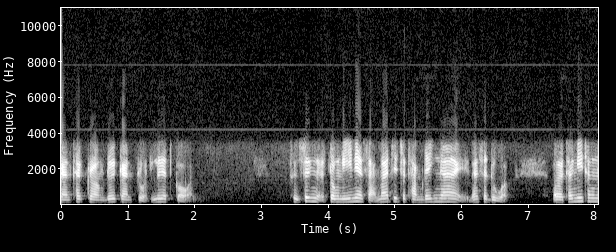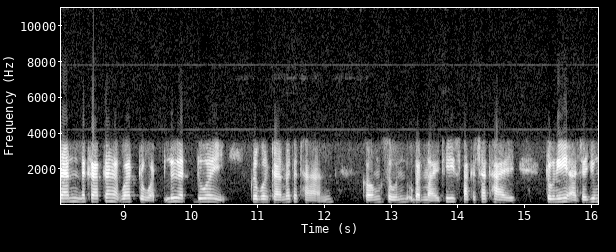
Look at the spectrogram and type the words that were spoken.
การคัดกรองด้วยการตรวจเลือดก่อนคือ ซึ่งตรงนี้เนี่ยสามารถที่จะทำได้ง่ายและสะดวกเออทั้งนี้ทั้งนั้นนะครับ ถ้าหากว่าตรวจเลือดด้วยกระบวนการมาตรฐานของศูนย์อุบัติใหม่ที่สภากชาไทย ตรงนี้อาจจะยุ่ง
